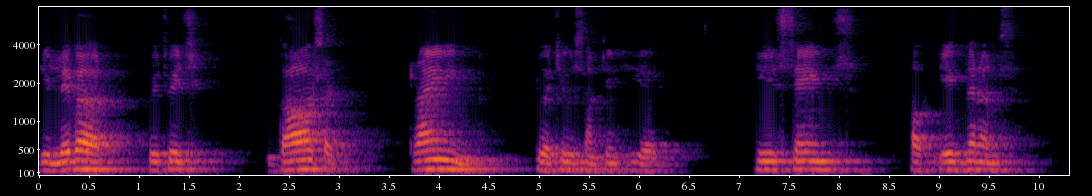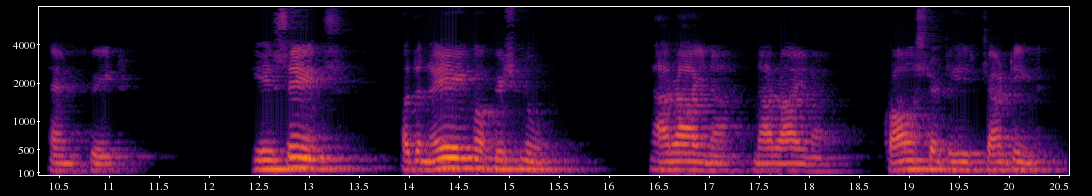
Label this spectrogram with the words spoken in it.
the labor with which gods are trying to achieve something here. He sings of ignorance and fate. He sings of the name of Vishnu, Narayana, Narayana. Constantly he is chanting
